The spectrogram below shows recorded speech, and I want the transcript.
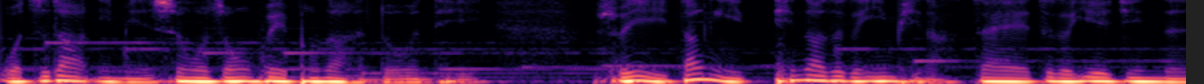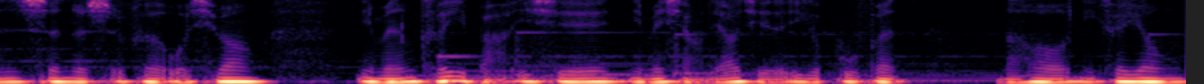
我知道你们生活中会碰到很多问题，所以当你听到这个音频啊，在这个夜静人生的时刻，我希望你们可以把一些你们想了解的一个部分，然后你可以用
